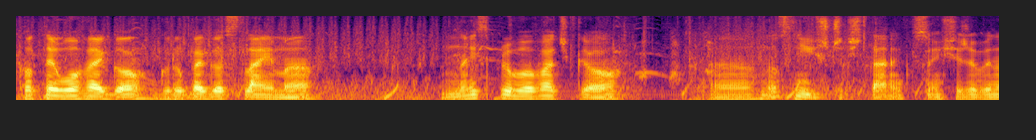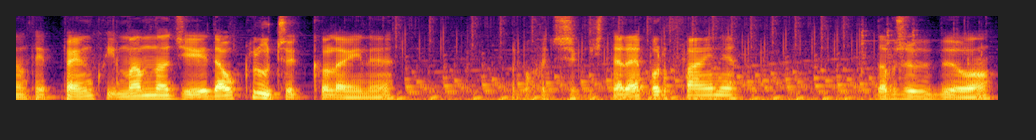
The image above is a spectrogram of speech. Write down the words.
kotełowego, grubego slima. No i spróbować go e, no zniszczyć, tak? W sensie, żeby nam tutaj pękł i mam nadzieję dał kluczyk kolejny. Albo chociaż jakiś teleport fajny. Dobrze by było.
